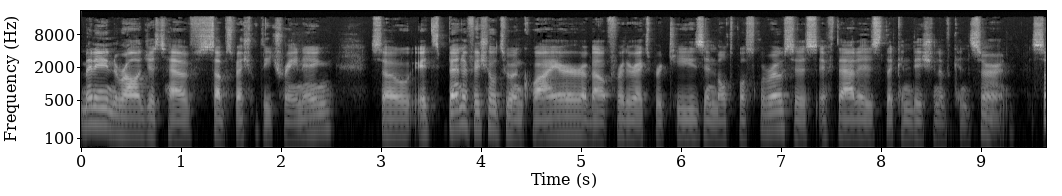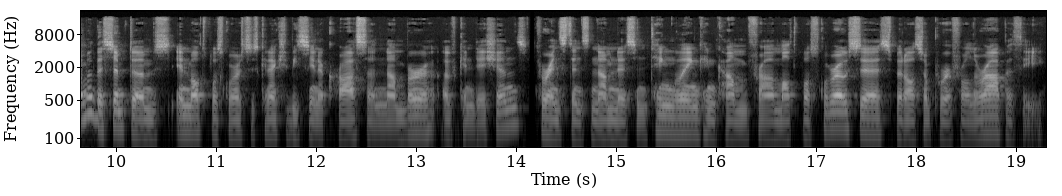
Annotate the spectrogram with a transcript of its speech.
Many neurologists have subspecialty training, so it's beneficial to inquire about further expertise in multiple sclerosis if that is the condition of concern. Some of the symptoms in multiple sclerosis can actually be seen across a number of conditions. For instance, numbness and tingling can come from multiple sclerosis, but also peripheral neuropathy.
